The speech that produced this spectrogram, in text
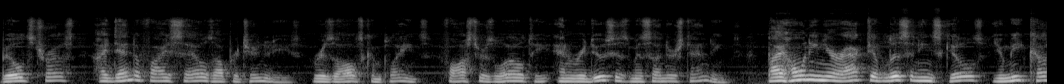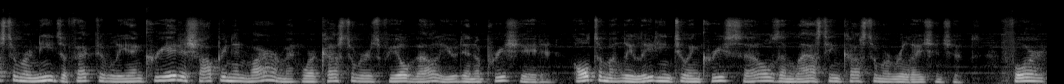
builds trust, identifies sales opportunities, resolves complaints, fosters loyalty, and reduces misunderstandings. By honing your active listening skills, you meet customer needs effectively and create a shopping environment where customers feel valued and appreciated, ultimately leading to increased sales and lasting customer relationships. 4.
